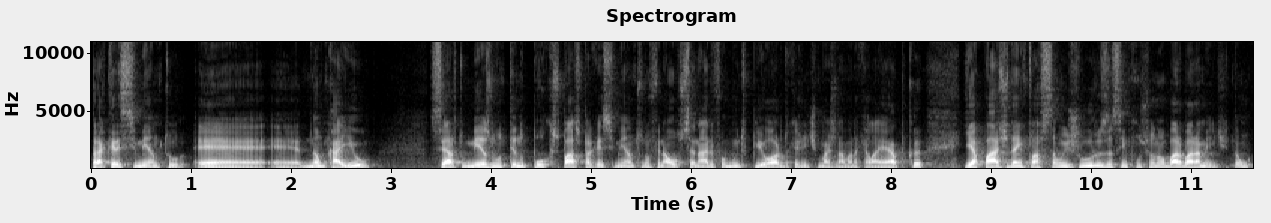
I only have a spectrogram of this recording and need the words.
para crescimento, é, é, não caiu, certo? Mesmo tendo pouco espaço para crescimento, no final o cenário foi muito pior do que a gente imaginava naquela época, e a parte da inflação e juros assim funcionou barbaramente. Então,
